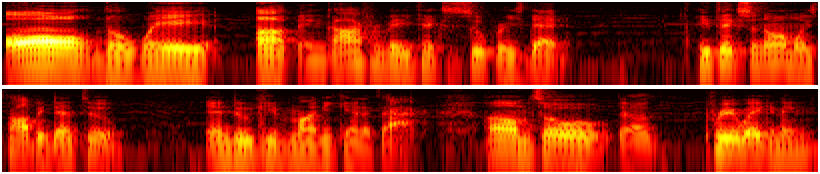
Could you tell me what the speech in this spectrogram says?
all the way up. And God forbid he takes a super, he's dead. He takes a normal, he's probably dead too. And do keep in mind he can't attack. Um, so uh, pre-awakening,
